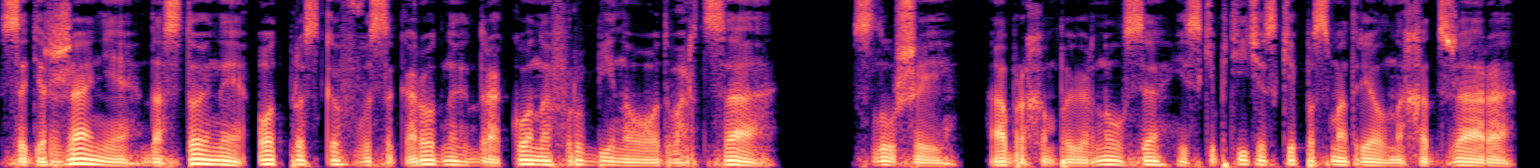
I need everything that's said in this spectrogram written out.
Содержание, достойное отпрысков высокородных драконов Рубинового дворца. «Слушай», — Абрахам повернулся и скептически посмотрел на Хаджара.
